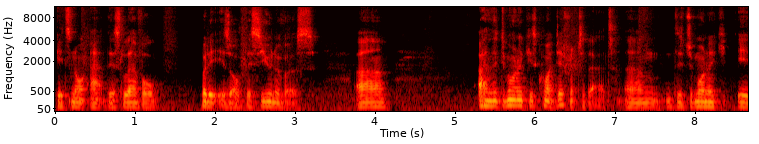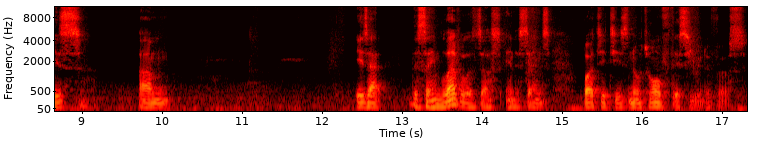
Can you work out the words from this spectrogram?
it's not at this level, but it is of this universe. Uh, and the demonic is quite different to that. Um, the demonic is um, is at the same level as us in a sense, but it is not of this universe.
